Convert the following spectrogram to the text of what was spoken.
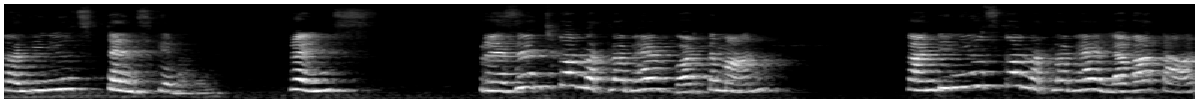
कंटिन्यूस टेंस के बारे में। फ्रेंड्स प्रेजेंट का मतलब है वर्तमान कंटिन्यूस का मतलब है लगातार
